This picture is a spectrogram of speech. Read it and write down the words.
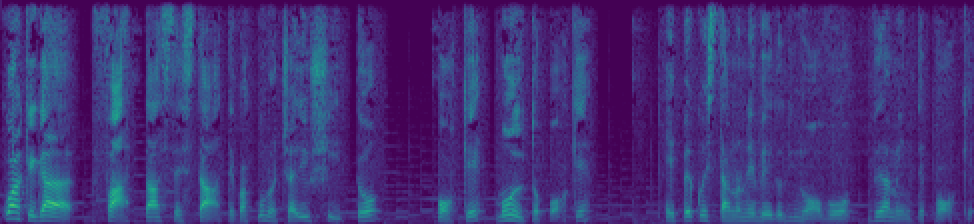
qualche gara fatta quest'estate, qualcuno ci è riuscito, poche, molto poche, e per quest'anno ne vedo di nuovo veramente poche.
